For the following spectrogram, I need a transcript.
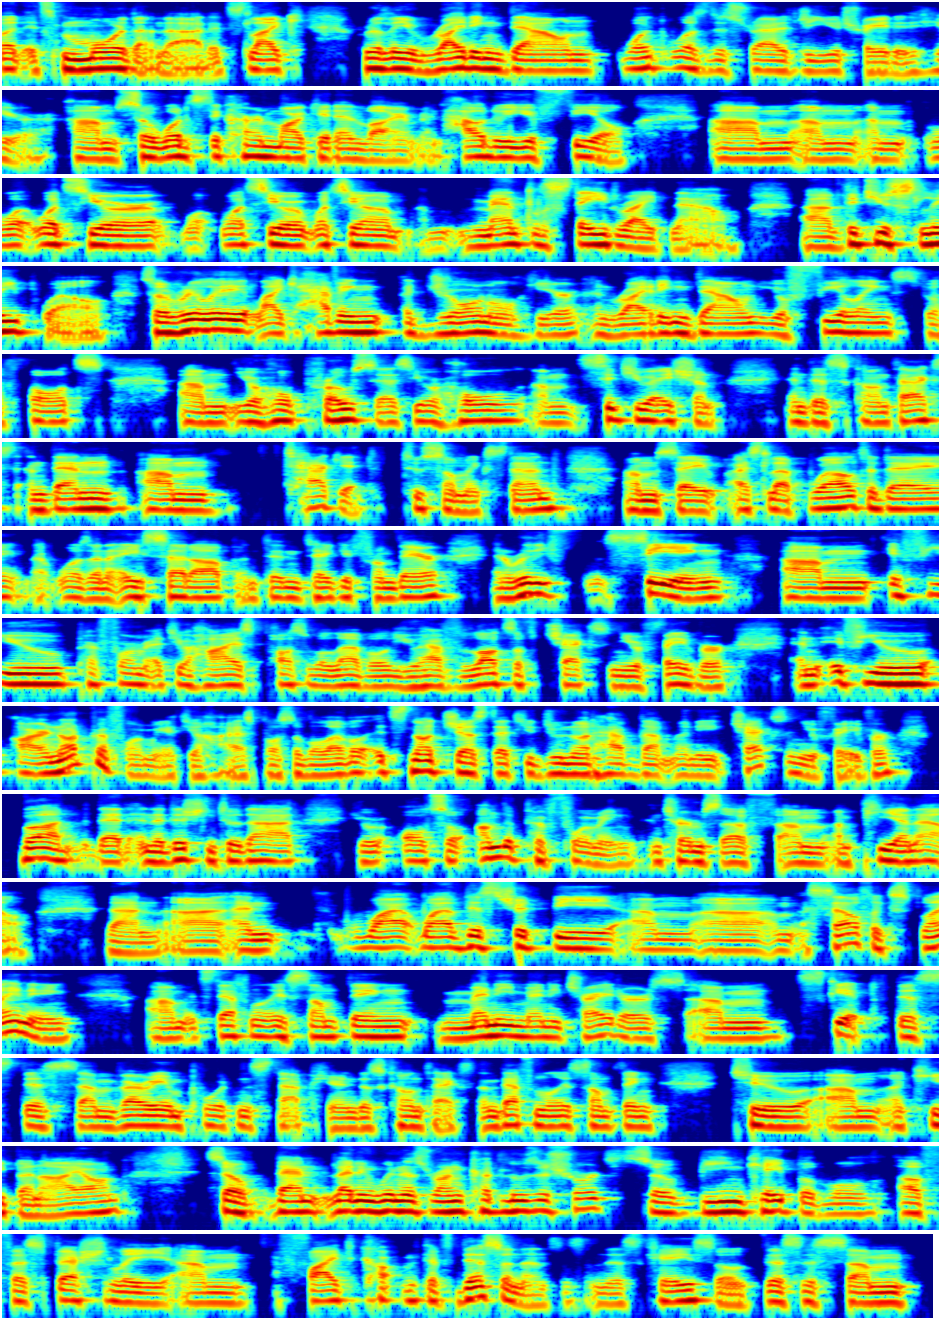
but it's more than that. It's like really writing down what was the strategy you traded here. Um, so what's the current market environment? How do you feel? Um, um, um, what, what's your what's your what's your mental state right now? Uh, did you sleep well? So really like having a journal here and writing down your feelings your thoughts um, your whole process your whole um, situation in this context. And then um, tag it to some extent. Um, say, I slept well today. That was an A setup and didn't take it from there. And really seeing um, if you perform at your highest possible level, you have lots of checks in your favor. And if you are not performing at your highest possible level, it's not just that you do not have that many checks in your favor, but that in addition to that, you're also underperforming in terms of um, P&L then. Uh, and while, while this should be um, um self-explaining, um, it's definitely something many many traders um, skip this this um, very important step here in this context and definitely something to um, uh, keep an eye on. So then letting winners run cut losers short. So being capable of especially um, fight cognitive dissonances in this case. So this is some um,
